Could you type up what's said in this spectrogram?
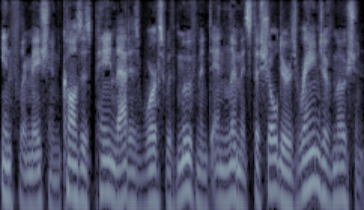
Inflammation causes pain that is worse with movement and limits the shoulder's range of motion.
